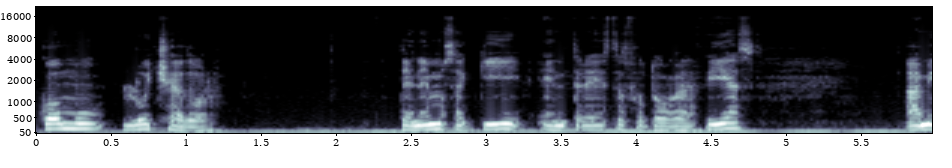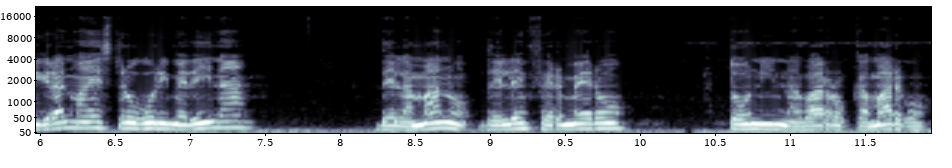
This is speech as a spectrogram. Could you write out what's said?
como luchador. Tenemos aquí entre estas fotografías a mi gran maestro Guri Medina, de la mano del enfermero Tony Navarro Camargo.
